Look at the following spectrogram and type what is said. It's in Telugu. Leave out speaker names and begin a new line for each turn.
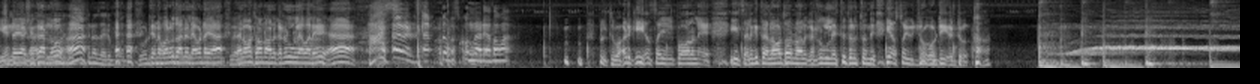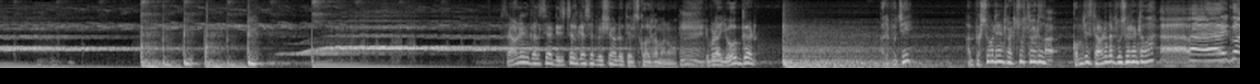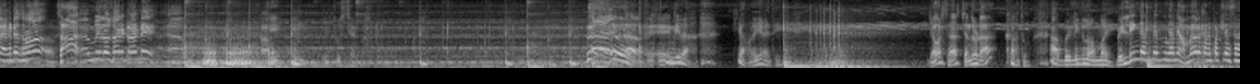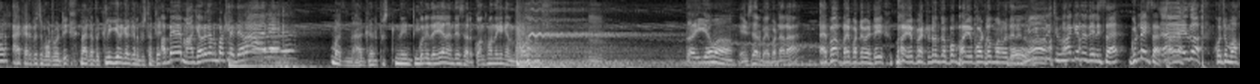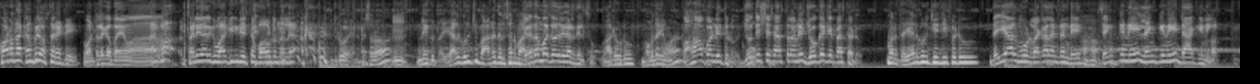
ఏంటయ్యా షికార్లు? తిన్న వరకు చాలు లేవండయ్యా. తెల్లవారుతో నాలుగు గంటలకు లేవాలి. ఆ?
తెలుసుకున్నాడు ఎదవా.
ప్రతి వాడికి ఎస్ఐ అయిపోవాలనే. ఈ చలికి తెల్లవారుతో నాలుగు గంటలకు లేస్తే తెలుస్తుంది ఎస్ఐ ఉద్యోగం ఒకటి ఎటు
శ్రావణిని కలిసి ఆ డిజిటల్ క్యాసెట్ విషయం ఏంటో తెలుసుకోవాలరా మనం. ఇప్పుడు ఆ యోగ్ గడ్ అరే బుజ్జి ఆ భిక్షగాడు ఏంటి అటు చూస్తున్నాడు. కొమ్మతి శ్రావణి గారు చూశాడంటవా?
ఇదిగో వెంకటేశ్వరరావు
సార్.
మీరు ఒకసారి రండి.
చూశాడు
మీరా ఎవరయ్యా అది
ఎవరు సార్? చంద్రుడా?
కాదు ఆ బిల్డింగ్లో అమ్మాయి.
బిల్డింగ్ కనిపిస్తుంది కానీ అమ్మ ఎవరు కనపట్లేదు సార్?
ఆ కనిపించబోటువంటి నాకు అంత క్లియర్గా కనిపిస్తుంటే.
అబ్బే మాకెవరు కనపట్లేదేరా
మరి నాకు కనిపిస్తుంది ఏంటి?
కొన్ని దయ్యాలు అంతే సార్. కొంతమందికి కనిపి
అయ్యమా
ఏంటి సార్ భయపడ్డారా?
భయపడడం ఏంటి? భయపెట్టడం తప్ప భయపడడం తెలియదు.
మీ గురించి మాకేదో తెలుసు సార్? Good night sir.
ఇదిగో, కొంచెం మా కోట దాకా కంపెనీ వస్తారేంటి?
ఒంటరిగా భయమా?
అబ్బా, చలిగాలికి వాకింగ్ చేస్తే బాగుంటుందిలే. ఇదిగో వెంకటేశ్వరరావు నీకు దయ్యాల గురించి బాగా తెలుసు అనమాట
జగదంబ చౌదరి గారు తెలుసు.
వాడోడు మగదయ్యమా?
మహాపండితుడు. జ్యోతిష్య శాస్త్రాన్ని జోగ్గా చెప్పేస్తాడు.
మరి దయ్యాల గురించి ఏం చెప్పాడు?
దయ్యాలు మూడు రకాలంటండి.
ఆహా.
శంకిని లంకిని డాకిని.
